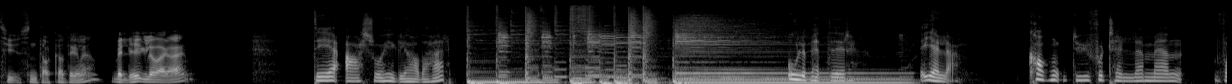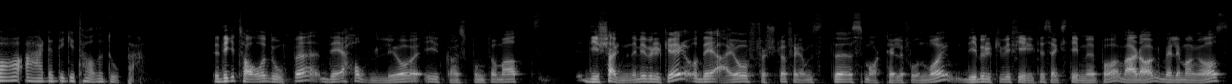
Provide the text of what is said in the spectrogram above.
Tusen takk, Katrine. Veldig hyggelig å være her. Det er så hyggelig å ha deg her. Ole Petter Gjelle, kan du fortelle, men hva er det digitale dopet? Det digitale dopet det handler jo i utgangspunktet om at de skjermene vi bruker, og det er jo først og fremst eh, smarttelefonen vår, de bruker vi fire til seks timer på hver dag, veldig mange av oss,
